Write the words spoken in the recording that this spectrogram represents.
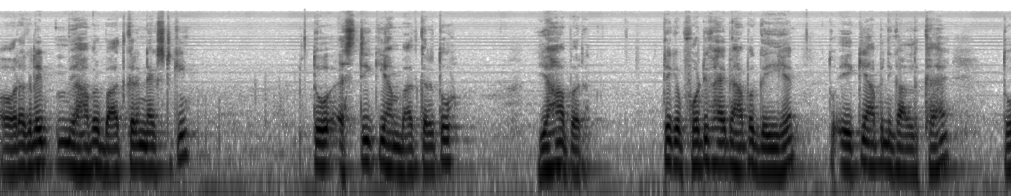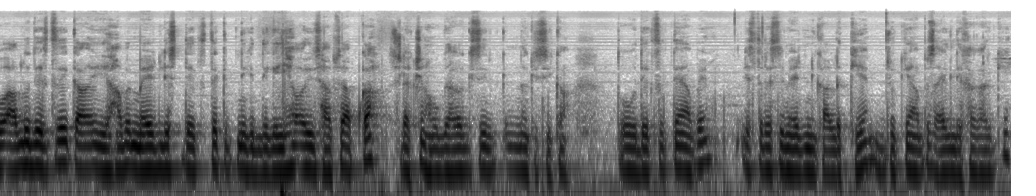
और अगले यहाँ पर बात करें नेक्स्ट की तो एसटी की हम बात करें तो यहाँ पर, ठीक है फोर्टी फाइव यहाँ पर गई है तो एक यहाँ पर निकाल रखा है तो आप लोग देखते हैं यहाँ पर मेरिट लिस्ट देख सकते हैं कितनी कितनी गई है और इस हिसाब से आपका सिलेक्शन हो गया किसी न किसी का। तो देख सकते हैं यहाँ पे इस तरह से मेरिट निकाल रखी है, जो कि यहाँ पे साइड लेखाकार की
